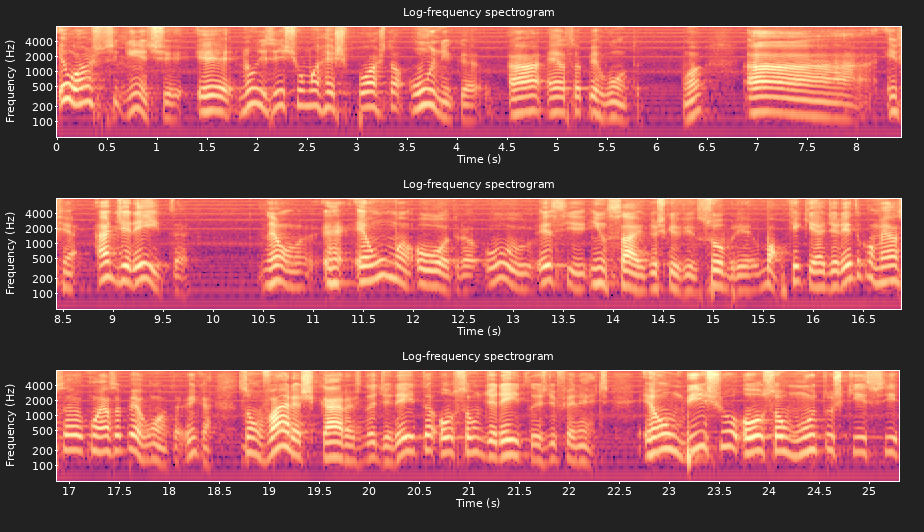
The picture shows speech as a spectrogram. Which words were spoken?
eu acho o seguinte: não existe uma resposta única a essa pergunta. É? a, enfim, a direita não, é, é uma ou outra. O, esse ensaio que eu escrevi sobre bom, o que é a direita começa com essa pergunta. Vem cá, são várias caras da direita ou são direitas diferentes? É um bicho ou são muitos que se.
